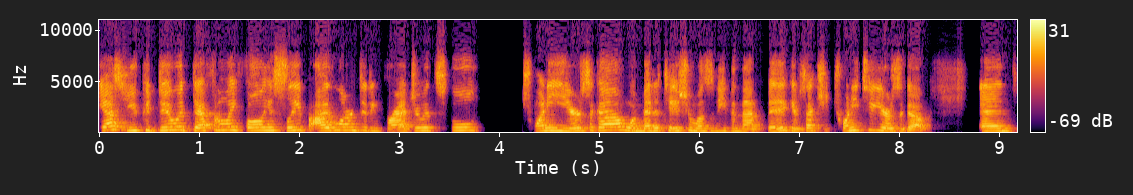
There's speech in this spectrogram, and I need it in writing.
Yes, you could do it definitely falling asleep. I learned it in graduate school 20 years ago when meditation wasn't even that big. It was actually 22 years ago. And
